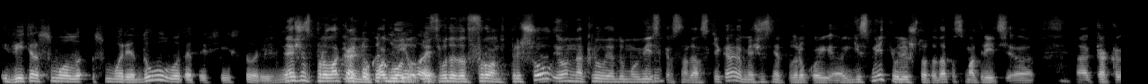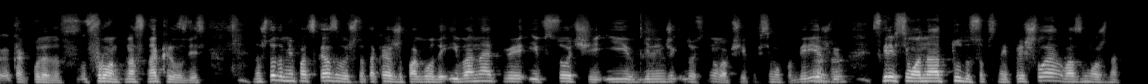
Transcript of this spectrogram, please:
ветер с, мол, с моря дул, вот этой всей истории. Нет. Я сейчас про локальную погоду. Наливает. То есть вот этот фронт пришел, и он накрыл, я думаю, весь. Краснодарский край. У меня сейчас нет под рукой э, гисметию или что-то, да, посмотреть, э, э, как, как вот этот фронт нас накрыл здесь. Но что-то мне подсказывает, что такая же погода и в Анапе, и в Сочи, и в Геленджике, то есть, ну, вообще по всему побережью. Uh-huh. Скорее всего, она оттуда, собственно, и пришла, возможно.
